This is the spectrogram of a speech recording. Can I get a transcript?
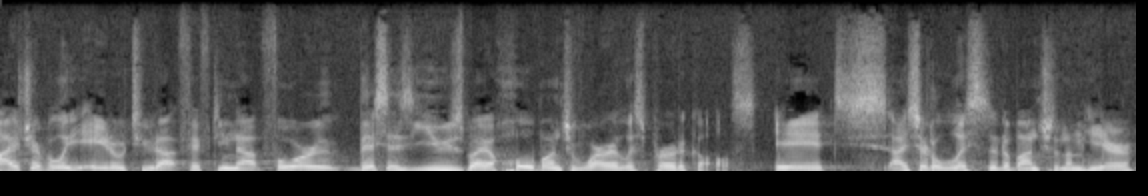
IEEE 802.15.4, this is used by a whole bunch of wireless protocols. It's, I sort of listed a bunch of them here.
